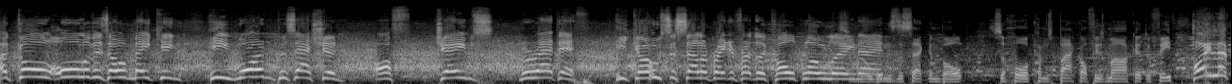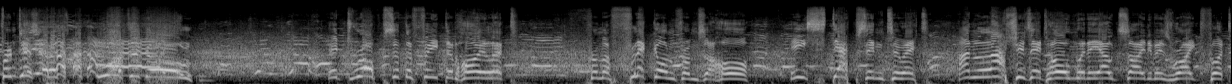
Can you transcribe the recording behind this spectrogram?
a goal all of his own making. He won possession off James Meredith. He goes to celebrate in front of the cold blow lane end. wins the second ball. Zohore comes back off his marker to feet. Hoilett from distance! what a goal! It drops at the feet of Hoilett from a flick on from Zohore. He steps into it and lashes it home with the outside of his right foot.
